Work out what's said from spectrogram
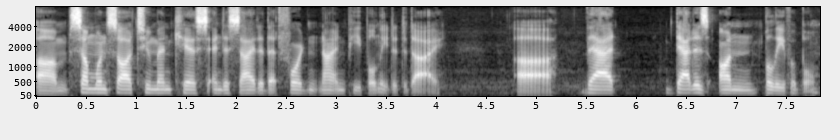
Um, someone saw two men kiss and decided that 49 people needed to die. Uh, that that is unbelievable.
